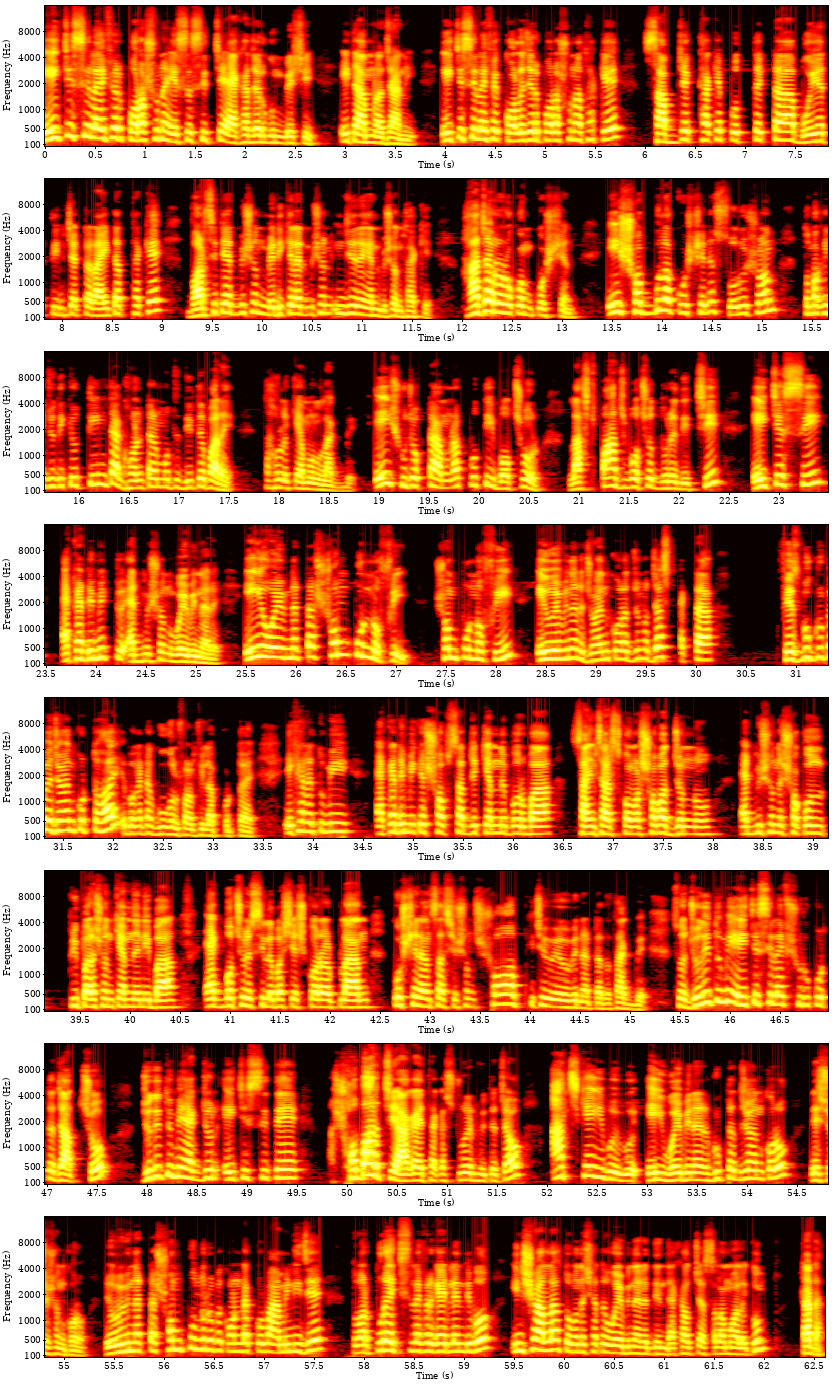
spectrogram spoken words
HSC লাইফের পড়াশোনা এসএসসির চেয়ে এক হাজার গুণ বেশি, এটা আমরা জানি। এইচএসসি লাইফে কলেজের পড়াশোনা থাকে সাবজেক্ট থাকে, প্রত্যেকটা বইয়ের তিন চারটা রাইটার থাকে varsity admission medical admission engineering admission থাকে। হাজারো রকম কোশ্চেন এই সবগুলা কোশ্চেনের সলিউশন তোমাকে যদি কেউ তিনটা ঘণ্টার মধ্যে দিতে পারে, তাহলে কেমন লাগবে? এই সুযোগটা আমরা প্রতি বছর লাস্ট পাঁচ বছর ধরে দিচ্ছি এইচএসসি একাডেমিক টু অ্যাডমিশন ওয়েবিনারে এই ওয়েবিনারটা সম্পূর্ণ ফ্রি সম্পূর্ণ ফ্রি এই ওয়েবিনারে জয়েন করার জন্য জাস্ট একটা ফেসবুক গ্রুপে জয়েন করতে হয় এবং একটা গুগল ফর্ম ফিল আপ করতে হয়। এখানে তুমি একাডেমিকের সব সাবজেক্ট কেমনে পড়বা সায়েন্স আর্টস কমার্স সবার জন্য অ্যাডমিশনের সকল প্রিপারেশন কেমনে নিবা, এক বছরের সিলেবাস শেষ করার প্ল্যান কোশ্চেন অ্যান্সার সেশন সব কিছু ওয়েবিনারটাতে থাকবে। সো যদি তুমি এইচএসসি লাইফ শুরু করতে যাচ্ছ, যদি তুমি একজন এইচএসসিতে সবার চেয়ে আগায় থাকা স্টুডেন্ট হইতে চাও আজকেই এই ওয়েবিনারের ওয়েবিনার গ্রুপটাতে জয়েন করো রেজিস্ট্রেশন করো। এই ওয়েবিনারটা সম্পূর্ণরূপে কন্ডাক্ট করব আমি নিজে, তোমার পুরো এইচ লাইফের গাইডলাইন দেবো। ইনশাআল্লাহ তোমাদের সাথে ওয়েবিনারের দিন দেখা হচ্ছে। আসসালামু আলাইকুম। টাটা।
